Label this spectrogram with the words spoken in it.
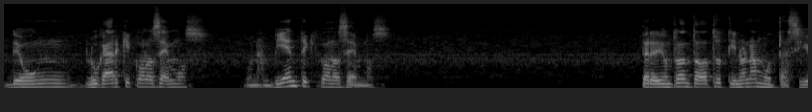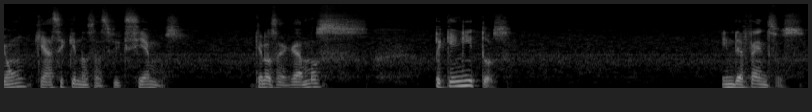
de un lugar que conocemos, un ambiente que conocemos, pero de un pronto a otro tiene una mutación que hace que nos asfixiemos, que nos hagamos pequeñitos, indefensos,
